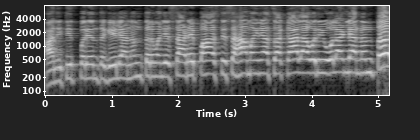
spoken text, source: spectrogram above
आणि तिथपर्यंत गेल्यानंतर म्हणजे साडेपाच ते सहा महिन्याचा कालावधी ओलांडल्यानंतर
